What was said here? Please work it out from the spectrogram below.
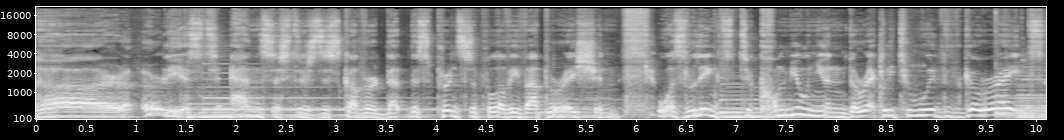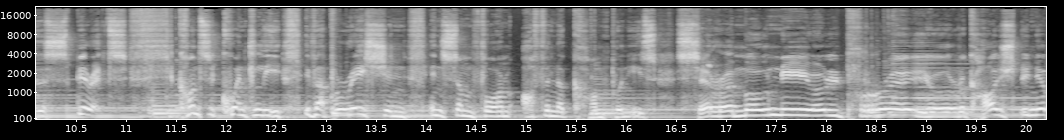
Our earliest ancestors discovered that this principle of evaporation was linked to communion directly to with great spirit. Consequently, evaporation in some form often accompanies ceremonial prayer. Kashtinya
